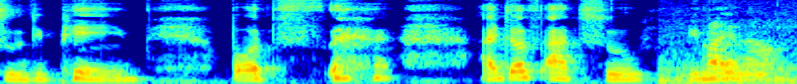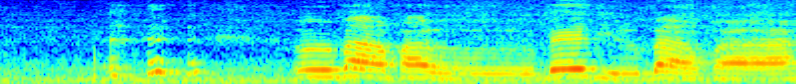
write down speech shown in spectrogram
to the pain. But I just had to, you know. Now. oh, bakwa, oh, baby, oh, bakwa.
